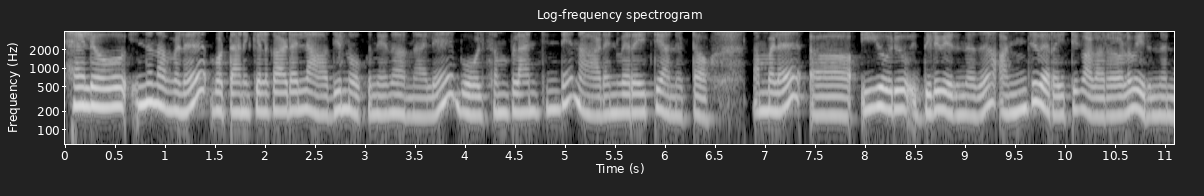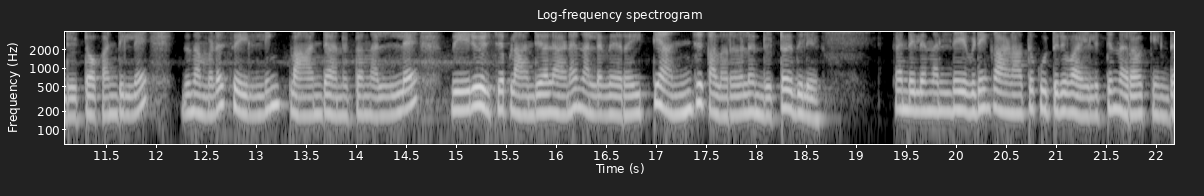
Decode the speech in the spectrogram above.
ഹലോ ഇന്ന് നമ്മൾ ബൊട്ടാണിക്കൽ ഗാർഡനിൽ ആദ്യം നോക്കുന്നതെന്ന് പറഞ്ഞാൽ ബോൾസം പ്ലാന്റിന്റെ നാടൻ വെറൈറ്റി ആണ് കേട്ടോ നമ്മൾ ഈ ഒരു ഇതിൽ വരുന്നത് അഞ്ച് വെറൈറ്റി കളറുകൾ വരുന്നുണ്ട് കേട്ടോ കണ്ടില്ലേ? ഇത് നമ്മുടെ സെല്ലിംഗ് പ്ലാന്റ് ആണ് കേട്ടോ നല്ല വേര് പിടിച്ച പ്ലാന്റുകളാണ്. നല്ല വെറൈറ്റി അഞ്ച് കളറുകളുണ്ട് കേട്ടോ ഇതിൽ കണ്ടില്ലേ? നല്ല എവിടെയും കാണാത്ത കൂട്ടൊരു വയലറ്റ് നിറമൊക്കെ ഉണ്ട്.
